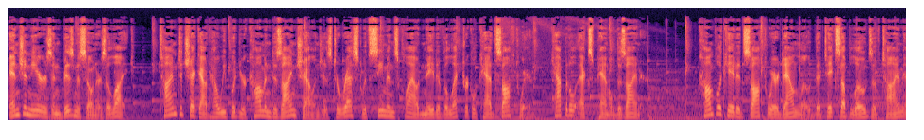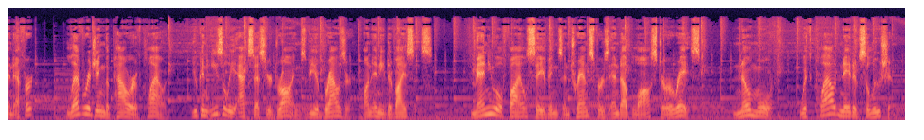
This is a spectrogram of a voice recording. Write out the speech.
Engineers and business owners alike, time to check out how we put your common design challenges to rest with Siemens Cloud native electrical CAD software, Capital X Panel Designer. Complicated software download that takes up loads of time and effort? Leveraging the power of cloud, you can easily access your drawings via browser on any devices. Manual file savings and transfers end up lost or erased. No more. With Cloud Native Solution,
